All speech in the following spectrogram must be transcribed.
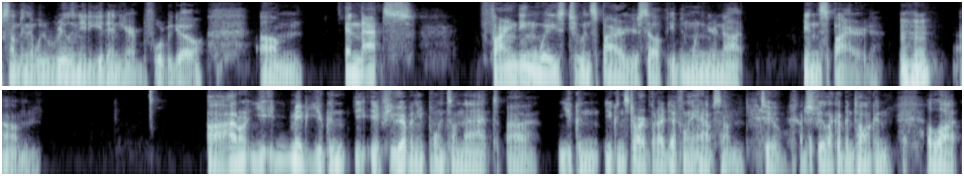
something that we really need to get in here before we go. Um, and that's finding ways to inspire yourself even when you're not inspired. Mm-hmm. Um, uh, I don't. You, maybe you can, if you have any points on that, uh, you can you can start. But I definitely have some too. I just feel like I've been talking a lot.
